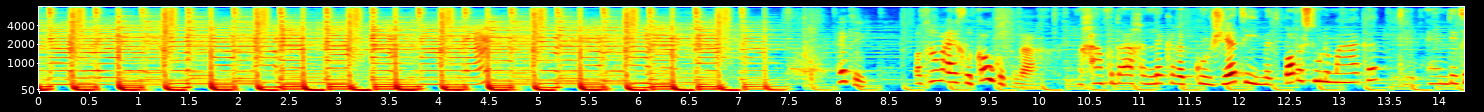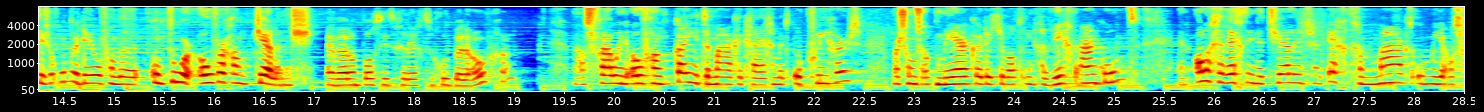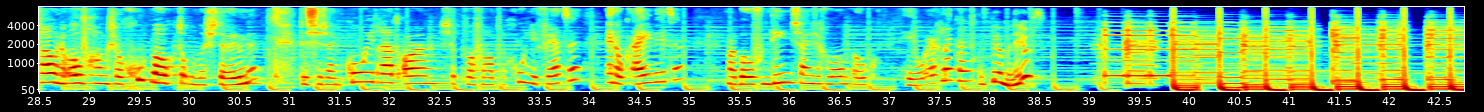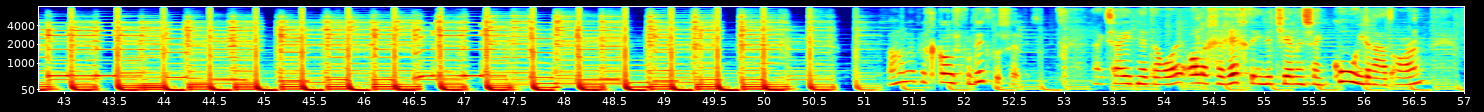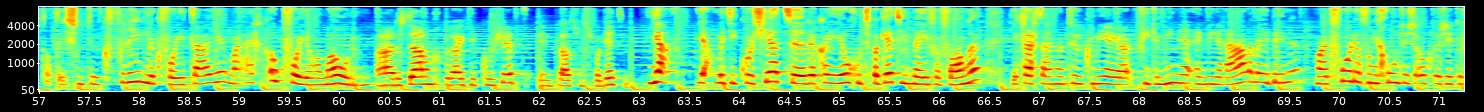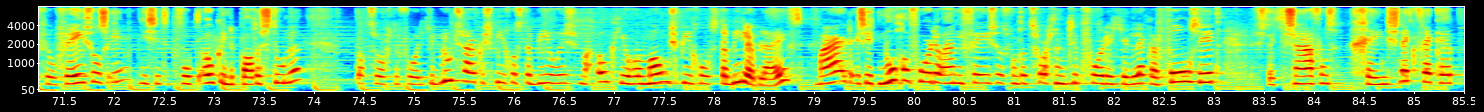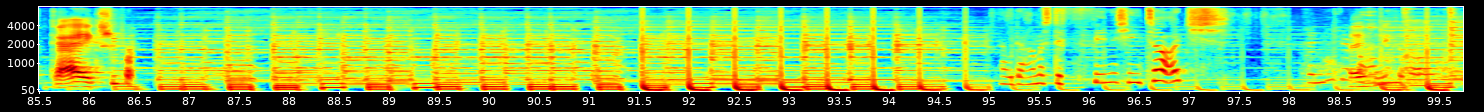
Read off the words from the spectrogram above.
Wat gaan we eigenlijk koken vandaag? We gaan vandaag een lekkere courgette met paddenstoelen maken. En dit is een onderdeel van de Contour Overgang Challenge. En waarom past dit gerecht zo goed bij de overgang? Nou, als vrouw in de overgang kan je te maken krijgen met opvliegers, maar soms ook merken dat je wat in gewicht aankomt. En alle gerechten in de challenge zijn echt gemaakt om je als vrouw in de overgang zo goed mogelijk te ondersteunen. Dus ze zijn koolhydraatarm, ze bevatten goede vetten en ook eiwitten. Maar bovendien zijn ze gewoon ook heel erg lekker. Ik ben benieuwd. Waarom heb je gekozen voor dit recept? Nou, ik zei het net al, alle gerechten in de challenge zijn koolhydraatarm. Dat is natuurlijk vriendelijk voor je taille, maar eigenlijk ook voor je hormonen. Ah, dus daarom gebruik je courgette in plaats van spaghetti? Ja, ja met die courgette eh, daar kan je heel goed spaghetti mee vervangen. Je krijgt daar natuurlijk meer vitamine en mineralen mee binnen. Maar het voordeel van die groente is ook, er zitten veel vezels in. Die zitten bijvoorbeeld ook in de paddenstoelen. Dat zorgt ervoor dat je bloedsuikerspiegel stabiel is, maar ook je hormoonspiegel stabieler blijft. Maar er zit nog een voordeel aan die vezels, want het zorgt er natuurlijk voor dat je lekker vol zit. Dus dat je s'avonds geen snacktrek hebt. Kijk, super. Dames, de finishing touch. Geniet ervan. Hey, geniet ervan.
